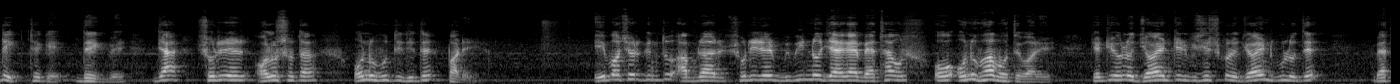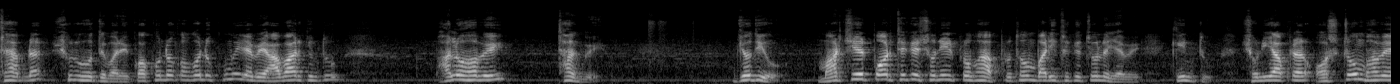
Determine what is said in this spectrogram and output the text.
দিক থেকে দেখবে, যা শরীরের অলসতা, অনুভূতি দিতে পারে। এবছর কিন্তু আপনার শরীরের বিভিন্ন জায়গায় ব্যথা ও অনুভব হতে পারে, যেটি হলো জয়েন্টের, বিশেষ করে জয়েন্টগুলোতে ব্যথা আপনার শুরু হতে পারে। কখনো কখনো কমে যাবে, আবার কিন্তু ভালোভাবেই থাকবে। যদিও মার্চের পর থেকে শনির প্রভাব প্রথম বাড়ি থেকে চলে যাবে, কিন্তু শনি আপনার অষ্টমভাবে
